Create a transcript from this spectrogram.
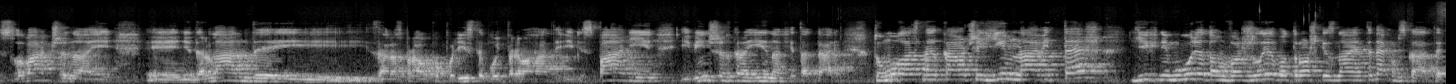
Словаччина, і, і Нідерланди, і зараз правопопулісти будуть перемагати і в Іспанії, і в інших країнах, і так далі. Тому, власне кажучи, їм навіть теж їхнім урядом важливо трошки, знаєте, не сказати.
